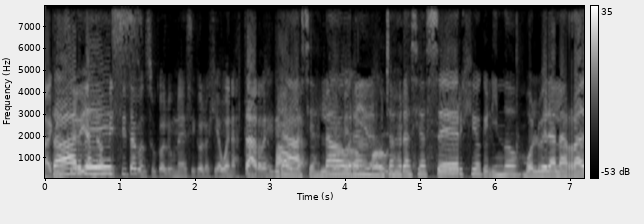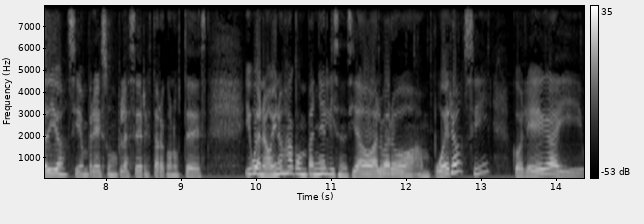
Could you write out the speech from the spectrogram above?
A 15 días nos visita con su columna de psicología. Buenas tardes, Paula. Gracias, Laura. Muchas gracias, Sergio. Qué lindo volver a la radio. Siempre es un placer estar con ustedes. Y bueno, hoy nos acompaña el licenciado Álvaro Ampuero, ¿sí? Colega y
